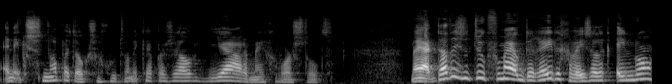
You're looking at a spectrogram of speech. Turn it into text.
En ik snap het ook zo goed, want ik heb er zelf jaren mee geworsteld. Nou ja, dat is natuurlijk voor mij ook de reden geweest dat ik enorm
